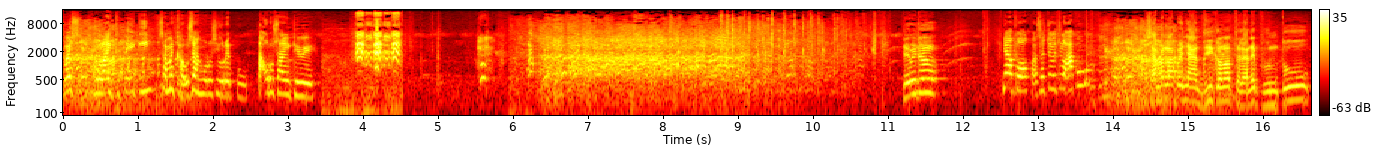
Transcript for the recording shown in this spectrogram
Wes mulai detik iki sampe gak usah ngurusi uripku. Tak urusani dhewe. Dia bener. Nyapa? Gak usah celuk-celuk aku. Sampai lape nyandi kono dalane buntu.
